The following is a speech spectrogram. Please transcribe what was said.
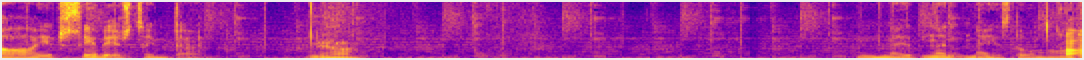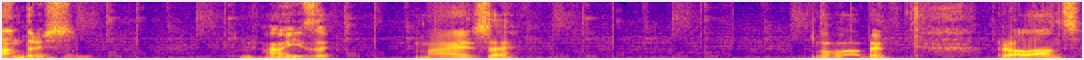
Tā ir sieviešu dzimtē. Jā. Ne, ne, neizdomāju. Andris? Maize. Maize. Nu, labi. Rolands.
